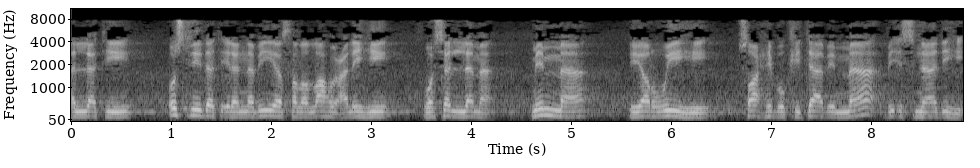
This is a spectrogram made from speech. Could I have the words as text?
التي أسندت إلى النبي صلى الله عليه وسلم مما يرويه صاحب كتاب ما بإسناده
